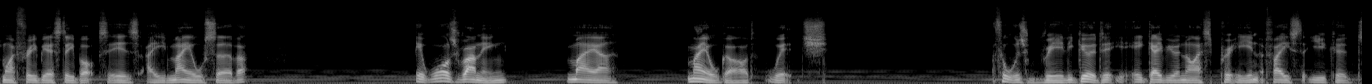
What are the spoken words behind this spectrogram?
my FreeBSD box is a mail server. It was running Maia Mailguard, which I thought was really good. It, it gave you a nice, pretty interface that you could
